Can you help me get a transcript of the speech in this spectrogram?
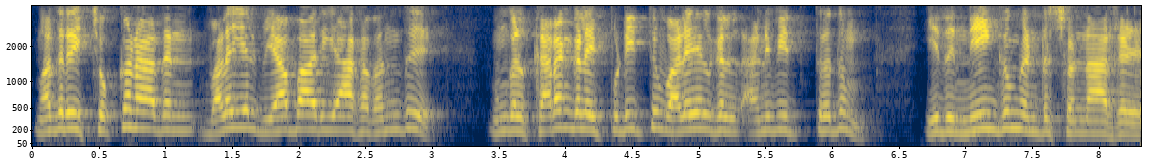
மதுரை சொக்கநாதன் வளையல் வியாபாரியாக வந்து உங்கள் கரங்களை பிடித்து வளையல்கள் அணிவித்ததும் இது நீங்கும் என்று சொன்னார்கள்.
